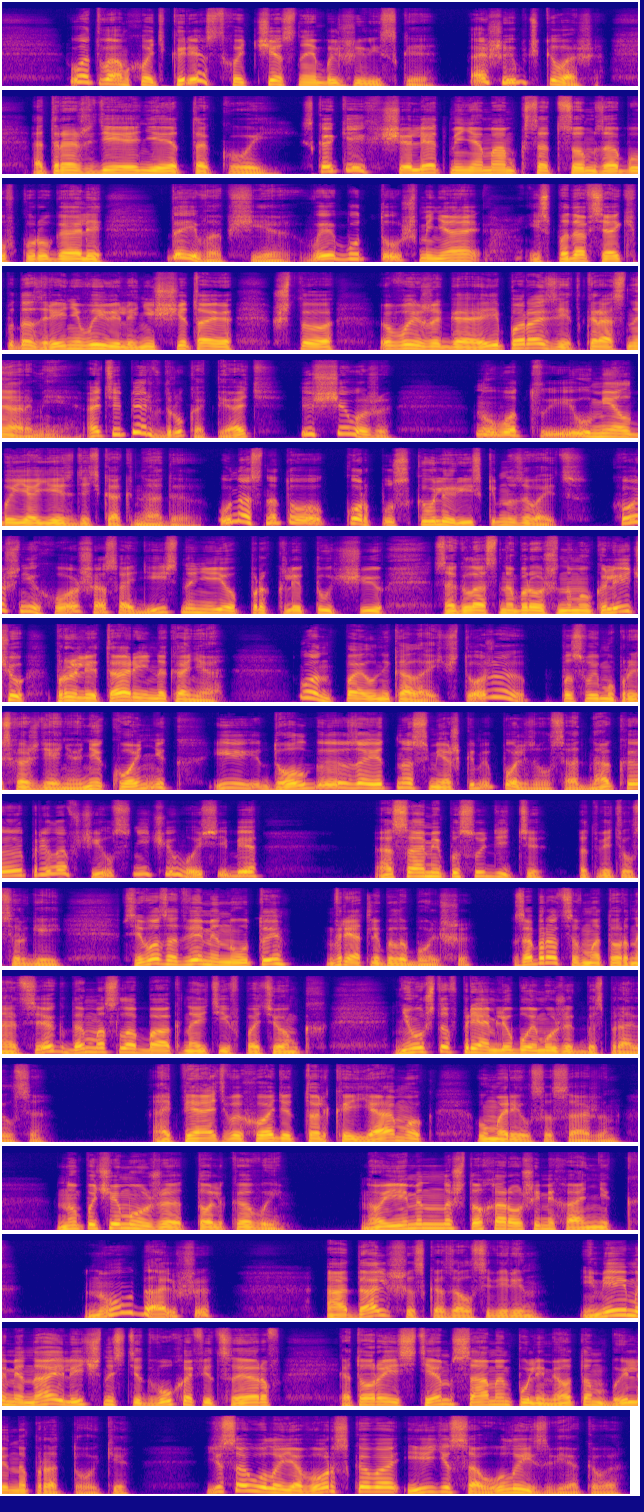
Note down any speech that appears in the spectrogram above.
Вот вам хоть крест, хоть честная большевистская. Ошибочка ваша. От рождения такой. С каких еще лет меня мамка с отцом за обувку ругали? Да и вообще, вы будто уж меня из-подо всяких подозрений вывели, не считая, что выжига и паразит Красной Армии. А теперь вдруг опять. Из чего же? Ну вот и умел бы я ездить как надо. У нас на то корпус кавалерийским называется. Хошь не хошь, а садись на нее, проклятущую, согласно брошенному кличу, пролетарий на коня. Вон Павел Николаевич тоже по своему происхождению не конник и долго за это насмешками пользовался, однако приловчился ничего себе. — А сами посудите, — ответил Сергей. — Всего за две минуты, вряд ли было больше. Забраться в моторный отсек, да маслобак найти в потемках. Неужто впрямь любой мужик бы справился? — Опять, выходит, только я мог, — уморился Сажен. — Ну почему же только вы? — Но именно что хороший механик. Ну, дальше. А дальше, — сказал Северин, — имеем имена и личности двух офицеров, которые с тем самым пулеметом были на протоке. Ясаула Яворского и Ясаула Извекова.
